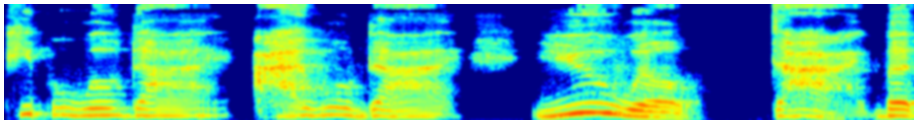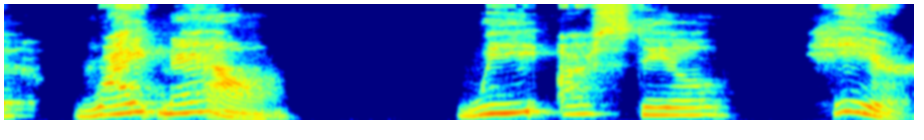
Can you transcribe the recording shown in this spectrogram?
People will die. I will die. You will die. But right now, we are still here.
